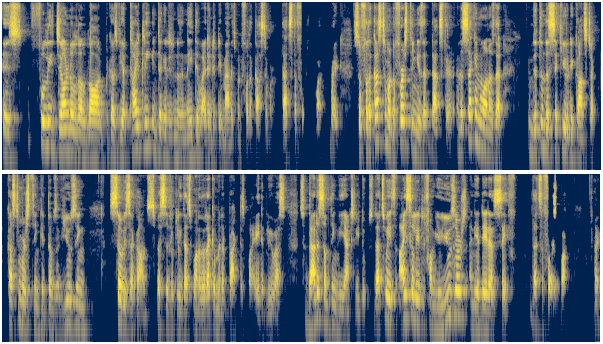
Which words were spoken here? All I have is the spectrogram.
is fully journaled and logged because we are tightly integrated into the native identity management for the customer. That's the first part, right? So for the customer, the first thing is that that's there. And the second one is that within the security construct, customers think in terms of using service accounts specifically. That's one of the recommended practice by AWS. So that is something we actually do. So that's why it's isolated from your users and your data is safe. That's the first part, right?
